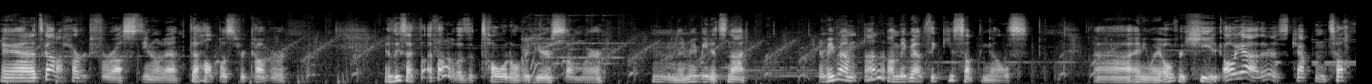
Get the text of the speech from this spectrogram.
And it's got a heart for us, you know, to, to help us recover. At least I, th I thought it was a toad over here somewhere. Hmm, maybe it's not. Or maybe I'm, I don't know, maybe I'm thinking of something else. Uh, anyway, over here. Oh yeah, there's Captain Toad.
